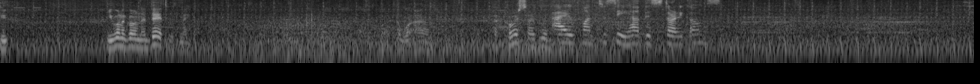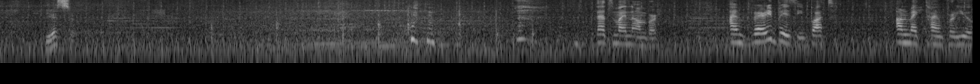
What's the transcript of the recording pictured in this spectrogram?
You, you want to go on a date with me? Well, uh, of course I would. I want to see how this story goes. Yes, sir. That's my number. I'm very busy, but I'll make time for you.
